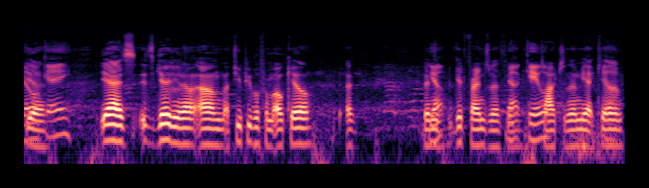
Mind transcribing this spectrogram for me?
they're yeah. okay. Yeah, it's it's good, you know. Um, a few people from Oak Hill, I've been Yeah. good friends with. Yeah, and Caleb. Talked to them. Yeah, Caleb.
